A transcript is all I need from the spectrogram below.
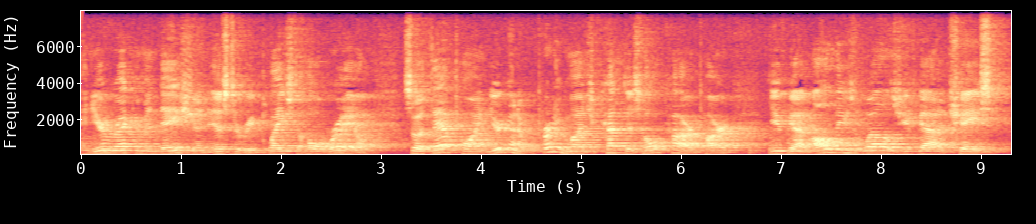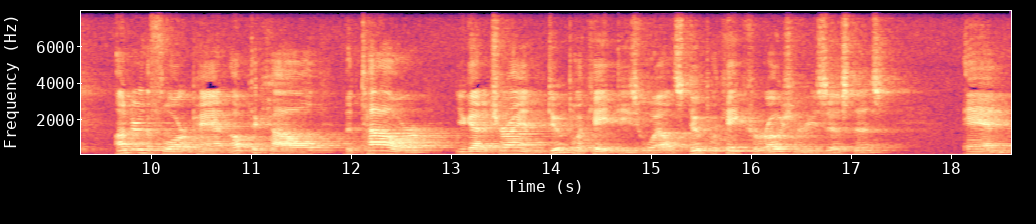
and your recommendation is to replace the whole rail. So at that point, you're gonna pretty much cut this whole car apart. You've got all these welds you've gotta chase under the floor pan, up the cowl, the tower. You gotta try and duplicate these welds, duplicate corrosion resistance, and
